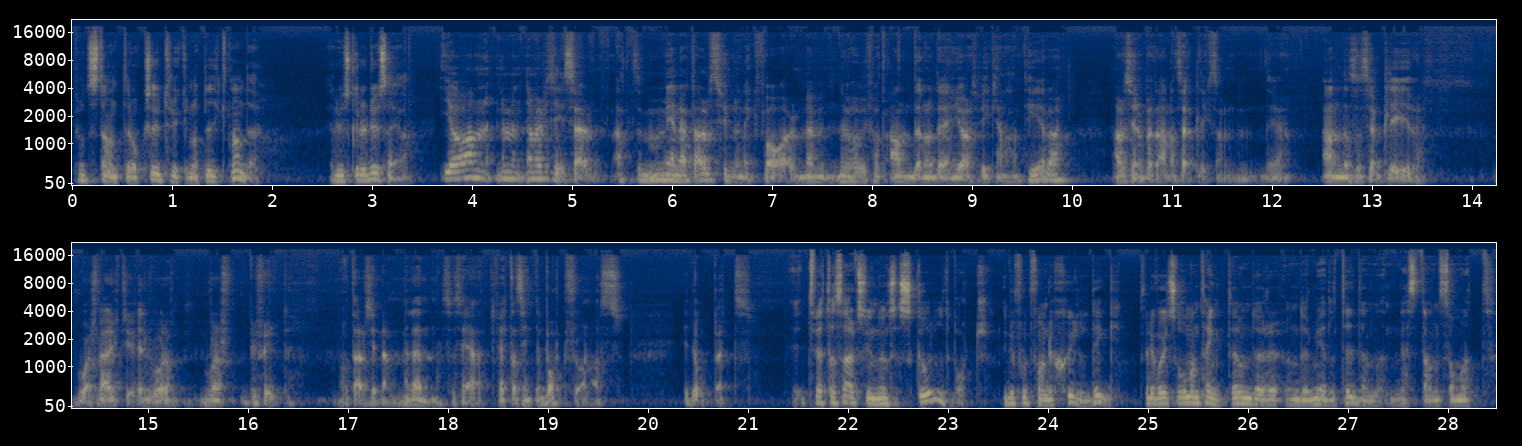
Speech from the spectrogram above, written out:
protestanter också uttrycker något liknande. Eller hur skulle du säga? Ja, nej men, nej men precis. Så här, att man menar att arvsynden är kvar, men nu har vi fått anden och den gör att vi kan hantera arvsynden på ett annat sätt. Liksom. Det, anden så att säga blir vårt verktyg, eller vår, vår beskydd mot arvsynden. Men den så att säga tvättas inte bort från oss i dopet. Tvättas arvsyndens skuld bort? Är du fortfarande skyldig? För det var ju så man tänkte under, under medeltiden, nästan som att...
